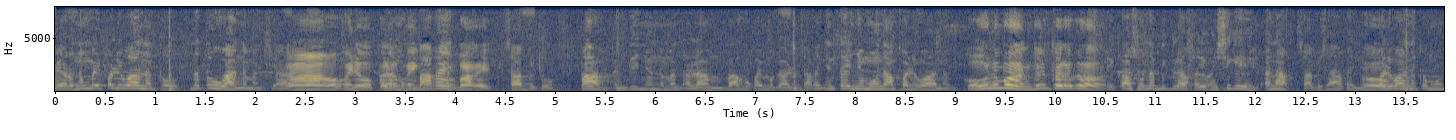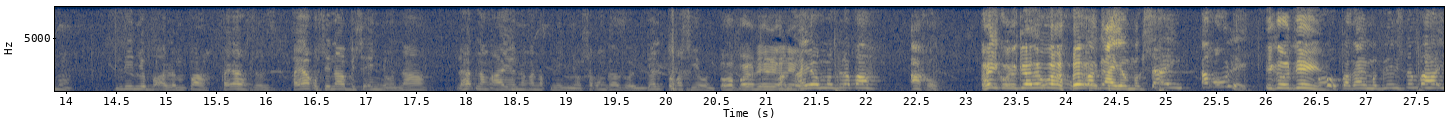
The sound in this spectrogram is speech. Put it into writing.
Pero nung may paliwanag ko, natuwa naman siya. Ah, okay naman pala. Alam mo kung bakit? Bakit? Sabi ko, pa, hindi niyo naman alam, bago kayo magalit sa akin, hintayin niyo muna ang paliwanag. Oo naman, ganun talaga. Eh kaso nabigla kayo, eh sige, anak, sabi sa akin, Oo. paliwanag ka muna. Hindi niyo ba alam pa? Kaya, kaya ako sinabi sa inyo na lahat ng ayaw ng anak ninyo, sa kung gagawin, ganito kasi yun. Oh, paano yun? Pag Ano yun? ayaw maglaba, ako. Ay, ikaw naglalaba. Pag ayaw magsaing, ako uli. ikaw din. Oo, pag ayaw maglinis ng bahay,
